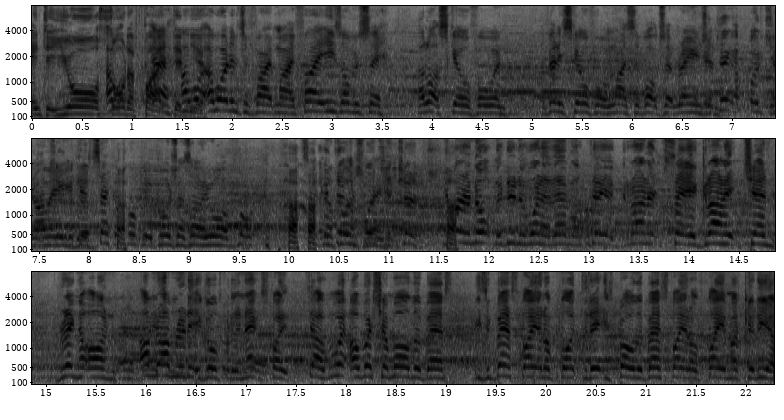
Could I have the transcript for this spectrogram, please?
into your sort wa- of fight, yeah, didn't I, you? I want him to fight my fight. He's obviously a lot skillful and very skillful and likes to box at range. And take a punch you know, what I mean, you can take a fucking punch. I tell you what, take a punch, mate. You better not be doing one of them? I'll tell you, granite city, granite chin, bring it on. I'm, I'm ready to go for the next fight. So I, wish him all the best. He's the best fighter I've fought today. He's probably the best fighter I'll fight in my career.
